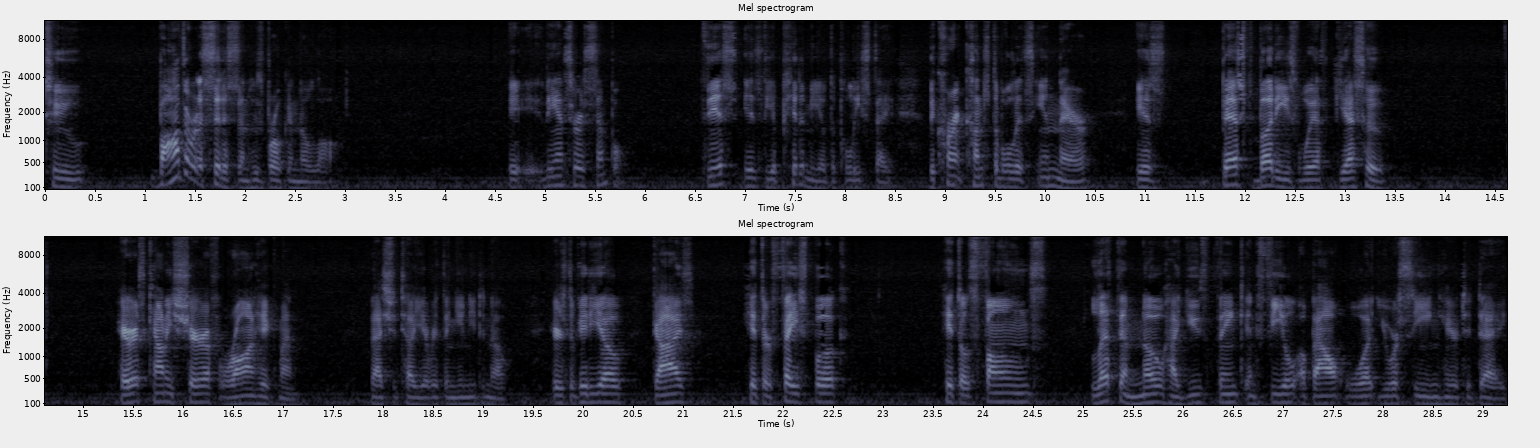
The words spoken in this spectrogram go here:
to bother a citizen who's broken no law? It, the answer is simple. This is the epitome of the police state. The current constable that's in there is best buddies with guess who? Harris County Sheriff Ron Hickman. That should tell you everything you need to know. Here's the video. Guys, hit their Facebook, hit those phones, let them know how you think and feel about what you're seeing here today.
